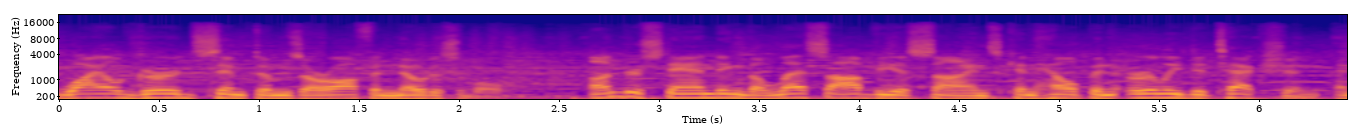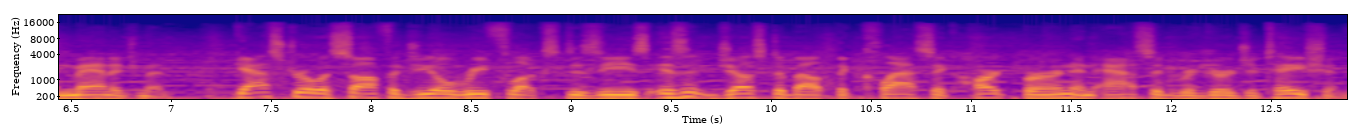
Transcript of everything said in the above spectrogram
While GERD symptoms are often noticeable, understanding the less obvious signs can help in early detection and management. Gastroesophageal reflux disease isn't just about the classic heartburn and acid regurgitation.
